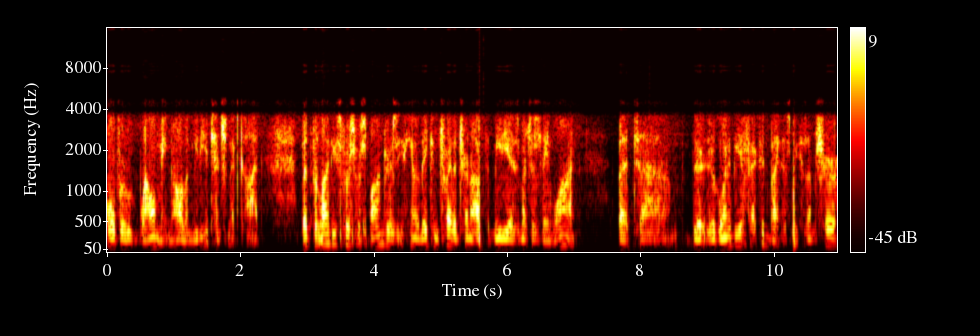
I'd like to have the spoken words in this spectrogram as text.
overwhelming all the media attention it got. But for a lot of these first responders, you know, they can try to turn off the media as much as they want, but uh, they're, they're going to be affected by this because I'm sure,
